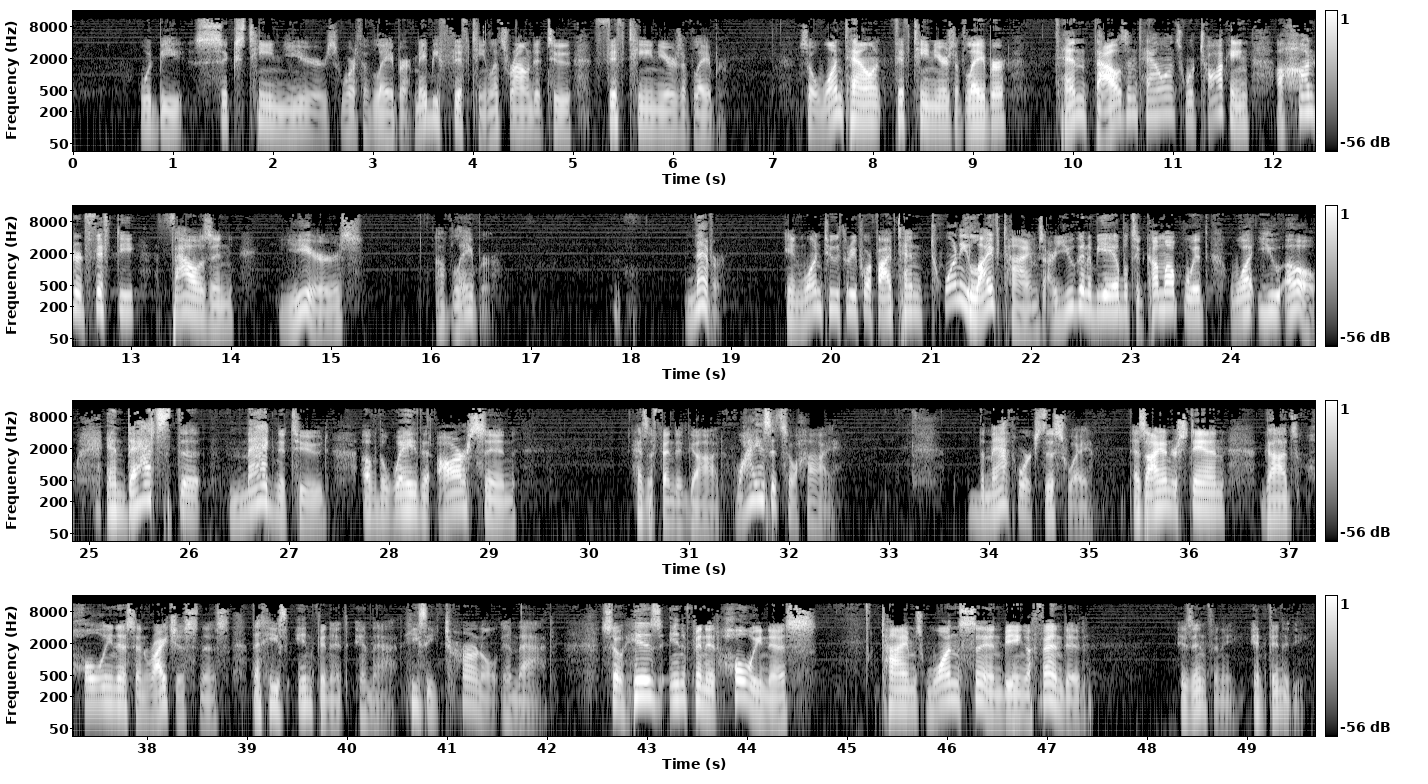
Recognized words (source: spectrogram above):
would be 16 years worth of labor, maybe 15. Let's round it to 15 years of labor. So one talent, 15 years of labor, 10,000 talents, we're talking 150,000 years of labor. Never in one, two, three, four, five, ten, twenty lifetimes are you going to be able to come up with what you owe. And that's the magnitude of the way that our sin has offended God. Why is it so high? The math works this way. As I understand God's holiness and righteousness, that He's infinite in that, He's eternal in that. So His infinite holiness times one sin being offended is infinity, infinity.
